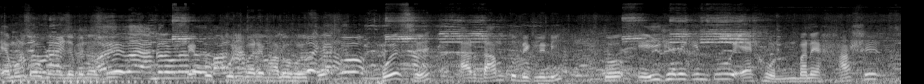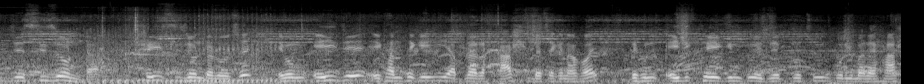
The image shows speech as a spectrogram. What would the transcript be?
এমনটাও বলা যাবে না যে ব্যাপক পরিমাণে ভালো হয়েছে। হয়েছে আর দাম তো দেখলেনি তো এইখানে কিন্তু এখন মানে হাঁসের যে সিজনটা সেই সিজনটা রয়েছে এবং এই যে এখান থেকেই আপনার হাঁস বেচা কেনা হয়। দেখুন, এই দিক থেকে কিন্তু এই যে প্রচুর পরিমাণে হাঁস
